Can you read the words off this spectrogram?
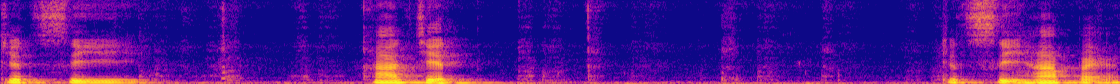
เจ็ดสี่ห้าเจ็ด เจ็ดสี่ห้าแปด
